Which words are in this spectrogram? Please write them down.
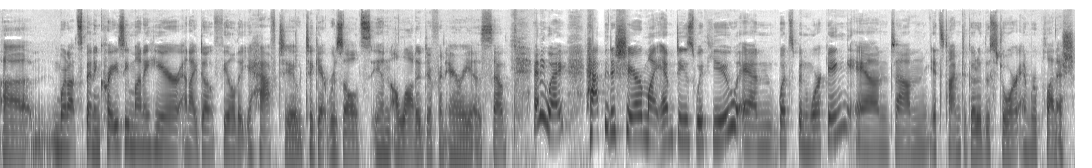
Um, we're not spending crazy money here, and I don't feel that you have to to get results in a lot of different areas. So, anyway, happy to share my empties with you and what's been working, and um, it's time to go to the store and replenish.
